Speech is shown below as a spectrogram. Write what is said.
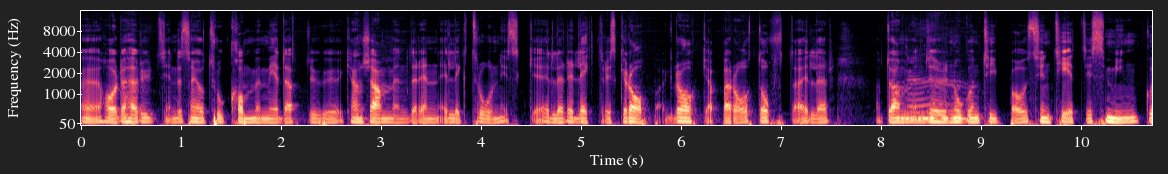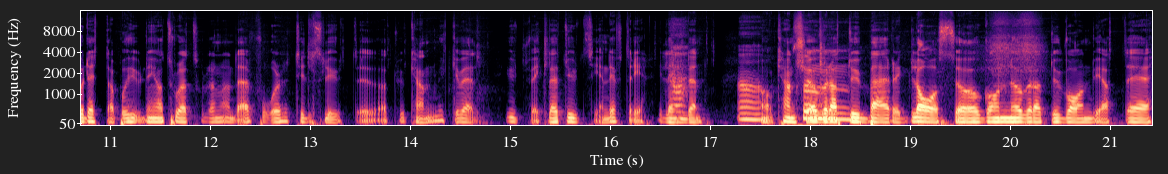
eh, har det här utseendet som jag tror kommer med att du kanske använder en elektronisk eller elektrisk rapa- rakapparat ofta eller att du använder Ah. någon typ av syntetisk smink och detta på huden. Jag tror att sådana där får till slut eh, att du kan mycket väl utveckla ett utseende efter det i längden. Ja, kanske Som- över att du bär glasögon, över att du är van vid att eh,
